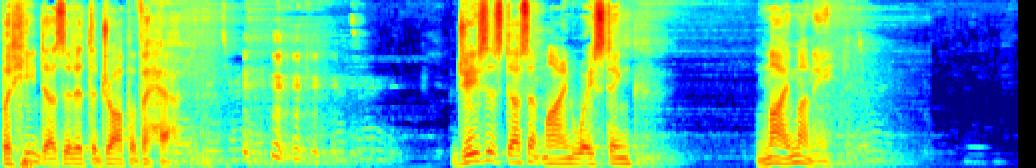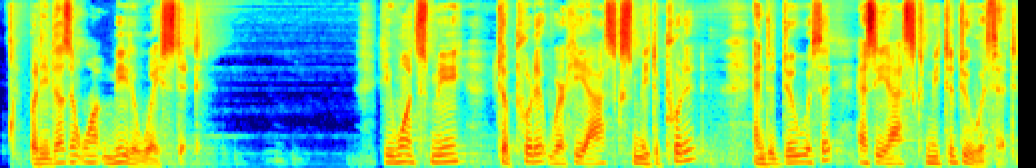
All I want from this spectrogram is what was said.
but He does it at the drop of a hat. Jesus doesn't mind wasting my money, but He doesn't want me to waste it. He wants me to put it where He asks me to put it and to do with it as He asks me to do with it.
